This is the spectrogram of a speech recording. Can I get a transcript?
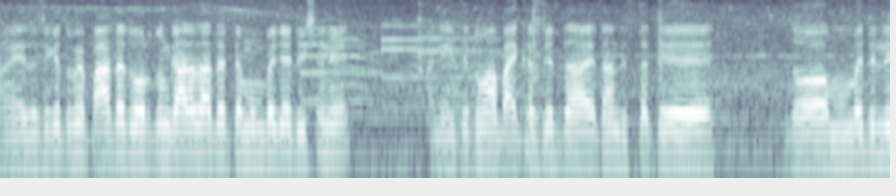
आणि जसे की तुम्ही पाहत आहेत वरतून गाड्या जात आहेत त्या मुंबईच्या दिशेने. आणि इथे तुम्हाला बायकर्स सुद्धा येताना दिसतात ते जो मुंबई दिल्ली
